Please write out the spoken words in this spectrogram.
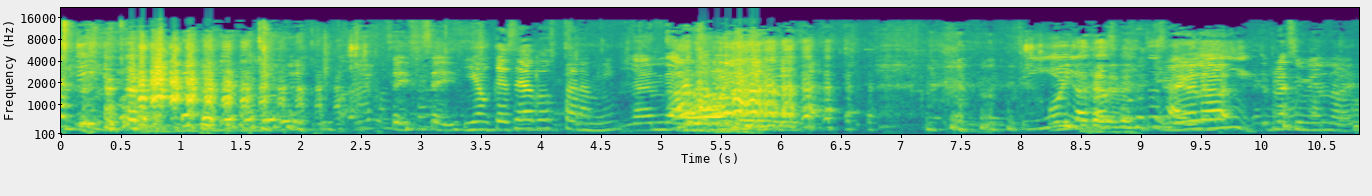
para ti. Seis, seis. Y aunque sea dos para mí. Anda. Sí, Uy, los dos juntos ahí. presumiendo, ¿eh?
